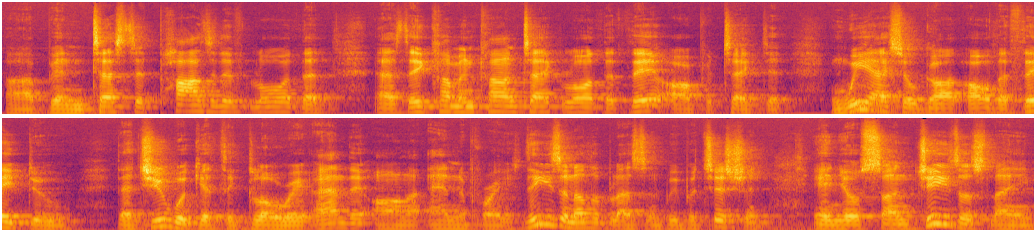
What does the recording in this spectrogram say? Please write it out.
uh, been tested positive, Lord, that as they come in contact, Lord, that they are protected. And we ask, oh God, all that they do, that you would get the glory and the honor and the praise. These and other blessings we petition in your Son Jesus' name,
